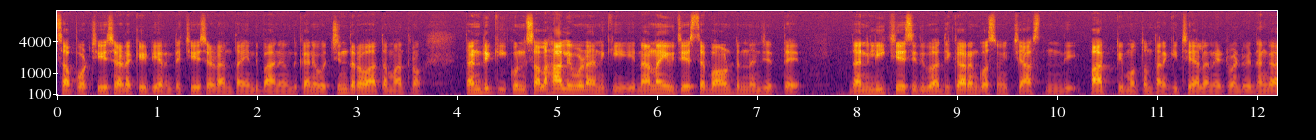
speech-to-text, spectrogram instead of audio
సపోర్ట్ చేశాడా కేటీఆర్ అంటే చేశాడు అంతా అయింది బాగానే ఉంది కానీ వచ్చిన తర్వాత మాత్రం తండ్రికి కొన్ని సలహాలు ఇవ్వడానికి నాన్న ఇవి చేస్తే బాగుంటుందని చెప్తే దాన్ని లీక్ చేసి ఇదిగో అధికారం కోసం ఇచ్చేస్తుంది పార్టీ మొత్తం తనకి ఇచ్చేయాలనేటువంటి విధంగా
